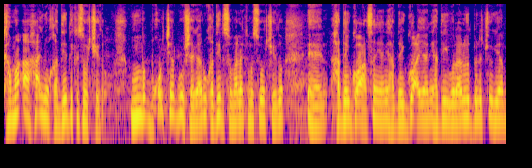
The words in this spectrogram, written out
kama aha inuu qadiyadda ka soo horjeedo boqol jeer buu sheegay anuu qadiyadda somaliland kama soo horjeedo hadday go'aansanayaan hadday go'ayaan hadday walaalahoodba la joogayaan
